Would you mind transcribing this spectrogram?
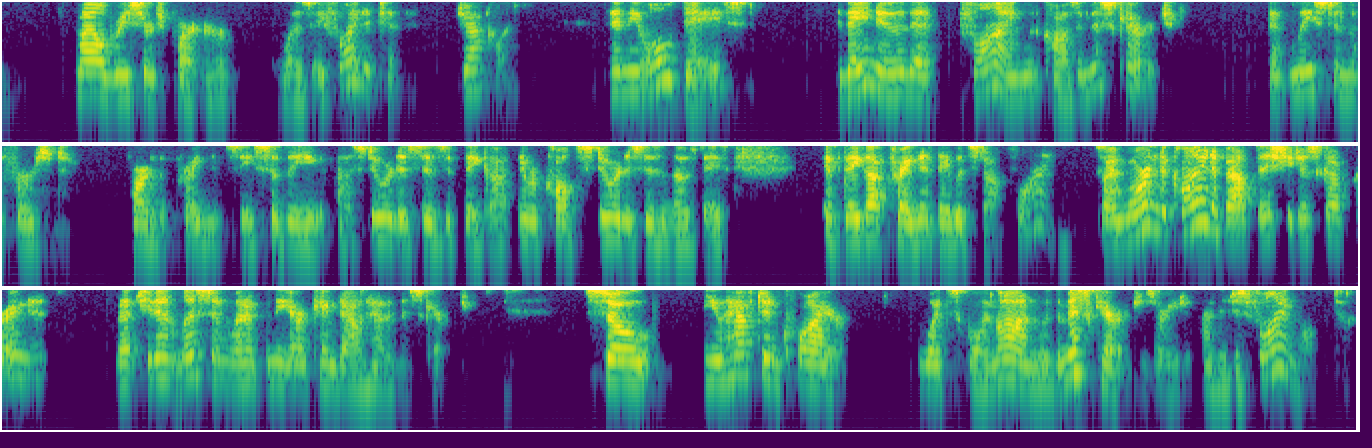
my old research partner was a flight attendant, Jacqueline. And in the old days, they knew that flying would cause a miscarriage, at least in the first part of the pregnancy. So the uh, stewardesses, if they got, they were called stewardesses in those days, if they got pregnant, they would stop flying. So I warned a client about this. She just got pregnant, but she didn't listen, went up in the air, came down, had a miscarriage. So you have to inquire what's going on with the miscarriages. Are, you, are they just flying all the time?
